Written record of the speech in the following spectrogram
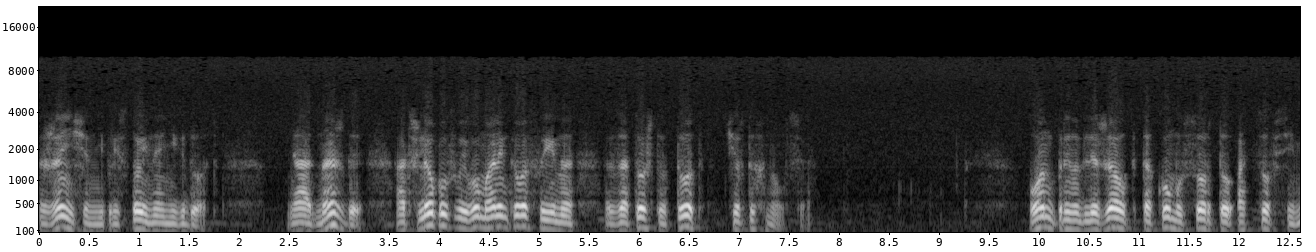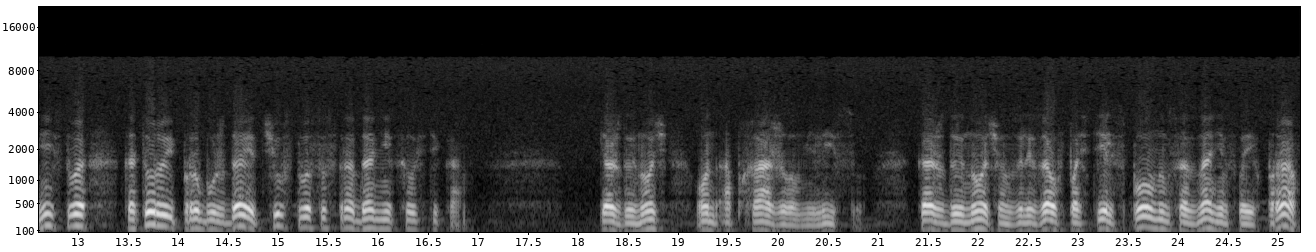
женщин непристойный анекдот. А однажды отшлепал своего маленького сына за то, что тот чертыхнулся. Он принадлежал к такому сорту отцов семейства, который пробуждает чувство сострадания к холостякам. Каждую ночь он обхаживал Мелиссу. Каждую ночь он залезал в постель с полным сознанием своих прав,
